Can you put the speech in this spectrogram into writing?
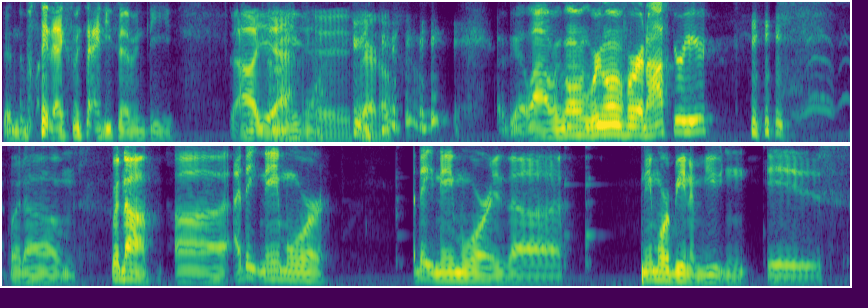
than the Blade X Men '97 D. Oh yeah, yeah, fair enough. okay, wow, we're going we're going for an Oscar here. but um, but no, uh, I think Namor, I think Namor is uh, Namor being a mutant is.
